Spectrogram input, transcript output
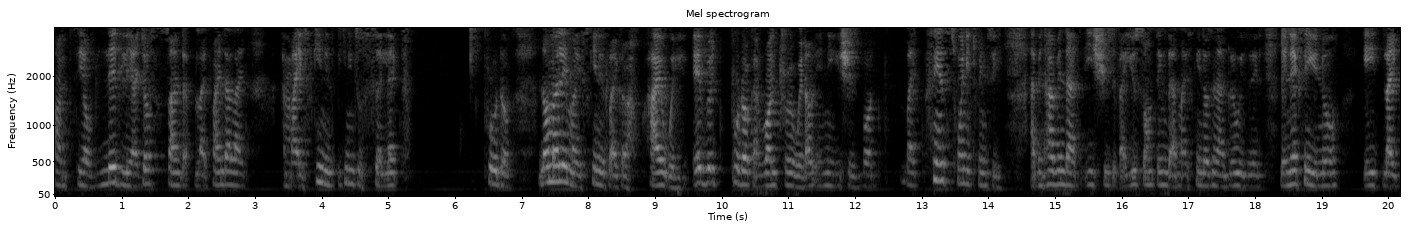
until lately. I just signed up like find out like my skin is beginning to select product. Normally my skin is like a highway. Every product can run through without any issues but like since 2020 i've been having that issues. If i use something that my skin doesn't agree with it the next thing you know it like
